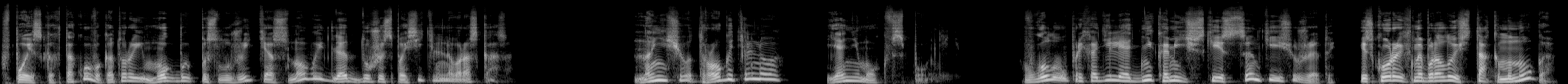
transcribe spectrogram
в поисках такого, который мог бы послужить основой для душеспасительного рассказа. Но ничего трогательного я не мог вспомнить. В голову приходили одни комические сценки и сюжеты, и скоро их набралось так много,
